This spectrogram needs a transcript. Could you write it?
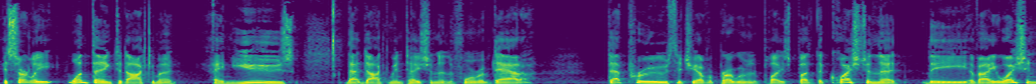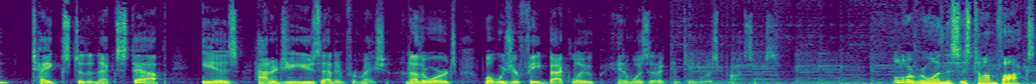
It's certainly one thing to document and use that documentation in the form of data. That proves that you have a program in place. But the question that the evaluation takes to the next step is how did you use that information? In other words, what was your feedback loop and was it a continuous process? Hello, everyone. This is Tom Fox.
